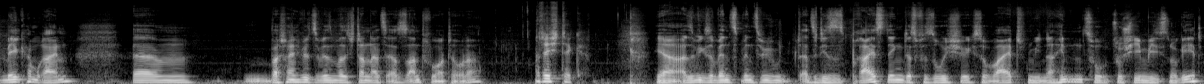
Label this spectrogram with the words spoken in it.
Mail, kam- rein. Ähm, wahrscheinlich willst du wissen, was ich dann als erstes antworte, oder? Richtig. Ja, also wie gesagt, wenn es, also dieses Preisding, das versuche ich wirklich so weit wie nach hinten zu, zu schieben, wie es nur geht.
